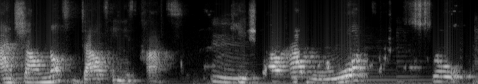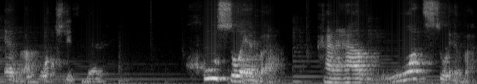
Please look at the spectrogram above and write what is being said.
and shall not doubt in his heart. Mm. He shall have whatsoever. Watch this, there. Whosoever can have whatsoever.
